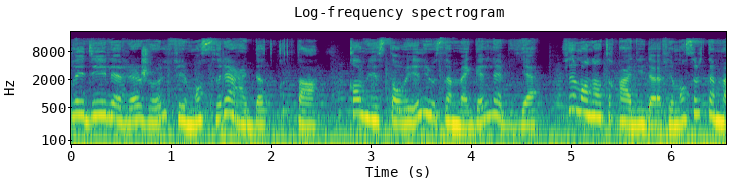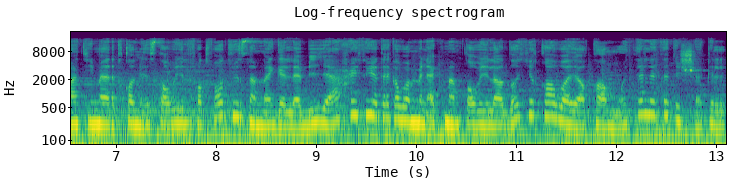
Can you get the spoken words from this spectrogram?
الزي التقليدي للرجل في مصر عدة قطع قميص طويل يسمى جلابية. في مناطق عديدة في مصر تم اعتماد قميص طويل فضفاض يسمى جلابية حيث يتكون من أكمام طويلة ضيقة ويقام مثلثة الشكل.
